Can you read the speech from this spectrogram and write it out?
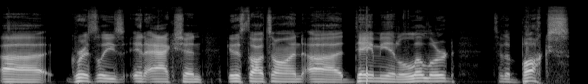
Uh, Grizzlies in action. Get his thoughts on uh, Damian Lillard to the Bucks.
